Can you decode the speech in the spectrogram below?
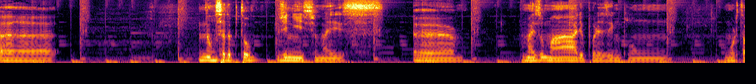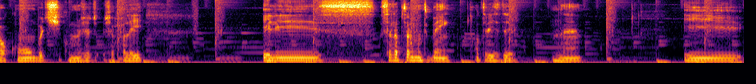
uh, não se adaptou de início, mas uh, mas o Mario, por exemplo, um, Mortal Kombat, como já, já falei, eles se adaptaram muito bem ao 3D, né? E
